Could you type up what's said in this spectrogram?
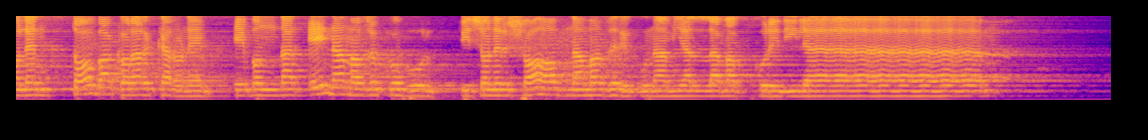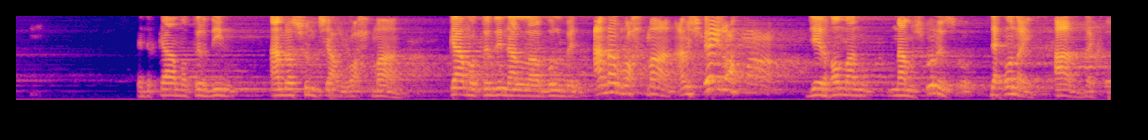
বলেন তবা করার কারণে এ বন্দার এই নামাজও কবুল, পিছনের সব নামাজের গুণ আমি আল্লাহ মাফ করে দিলাম। এটা কেমতের দিন। আমরা শুনছি আল রহমান। কেমতের দিন আল্লাহ বলবেন আনার রহমান, আমি সেই রহমান, যে রহমান নাম শুনেছো, দেখো নাই, আজ দেখো।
